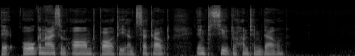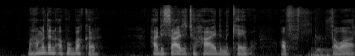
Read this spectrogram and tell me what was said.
They organized an armed party and set out in pursuit to hunt him down. Muhammad and Abu Bakr had decided to hide in the cave of Thawar.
